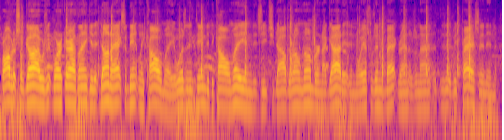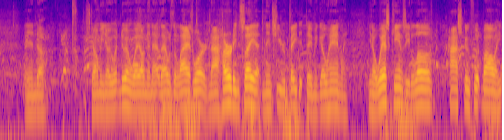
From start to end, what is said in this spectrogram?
providence of God was at work there, I think, that Donna accidentally called me. It wasn't intended to call me, and she, she dialed the wrong number, and I got it. And Wes was in the background. It was a passing, and and uh, she told me, you know, he wasn't doing well, and then that, that was the last word. And I heard him say it, and then she repeated it to me, "Go Handley." You know, Wes Kinsey loved high school football. He,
